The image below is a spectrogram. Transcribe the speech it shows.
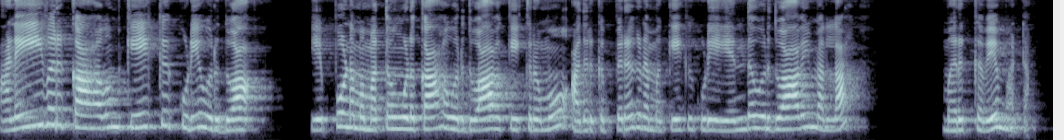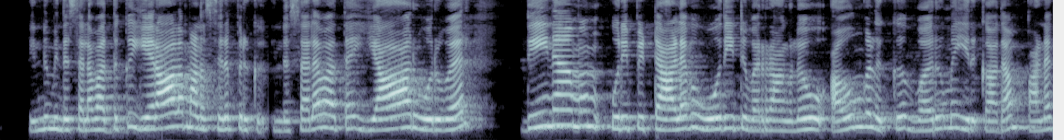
அனைவருக்காகவும் கேட்கக்கூடிய ஒரு துவா. எப்போ நம்ம மற்றவங்களுக்காக ஒரு துவாவை கேட்குறோமோ அதற்கு பிறகு நம்ம கேட்கக்கூடிய எந்த ஒரு துவாவையும் அல்லாஹ் மறுக்கவே மாட்டான். இன்னும் இந்த செலவாத்துக்கு ஏராளமான சிறப்பு இருக்குது இந்த செலவாத்தை யார் ஒருவர் தினமும் குறிப்பிட்ட அளவு ஓதிட்டு வர்றாங்களோ அவங்களுக்கு வறுமை இருக்காதாம் பண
